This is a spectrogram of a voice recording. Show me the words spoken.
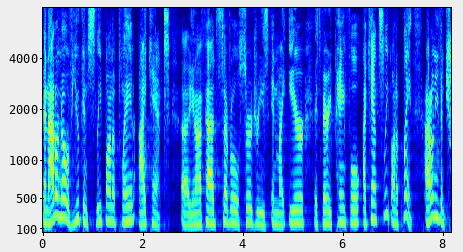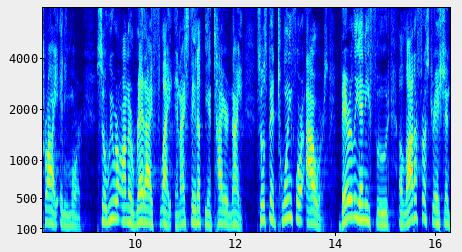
And I don't know if you can sleep on a plane. I can't. Uh, you know, I've had several surgeries in my ear. It's very painful. I can't sleep on a plane. I don't even try anymore. So we were on a red eye flight and I stayed up the entire night. So it's been 24 hours, barely any food, a lot of frustration,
